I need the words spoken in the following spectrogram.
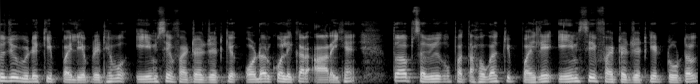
तो जो वीडियो की पहली अपडेट है वो एम से फाइटर जेट के ऑर्डर को लेकर आ रही है। तो आप सभी को पता होगा कि पहले एम से फाइटर जेट के टोटल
